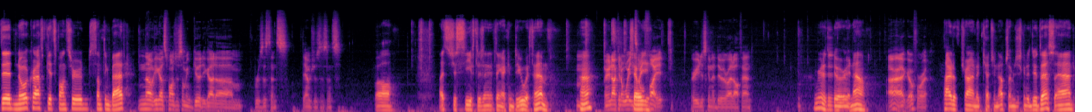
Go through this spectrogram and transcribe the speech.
Did Noahcraft get sponsored something bad? No, he got sponsored something good. He got um resistance, damage resistance. Well, let's just see if there's anything I can do with him. Huh? Are you not gonna wait Shall until we- a fight, or are you just gonna do it right offhand? I'm gonna do it right now. All right, go for it. Tired of trying to catching up, so I'm just gonna do this and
